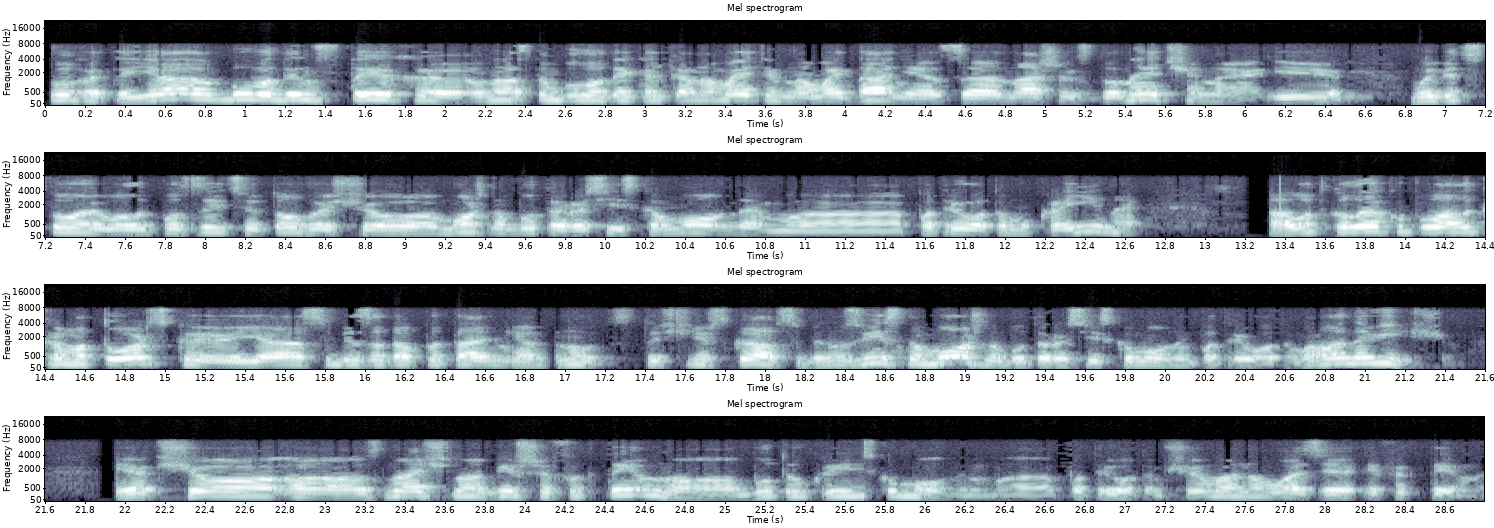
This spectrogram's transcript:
Слухайте, я був один з тих. е, У нас там було декілька наметів на майдані з наших з Донеччини, і ми відстоювали позицію того, що можна бути російськомовним е, патріотом України. А от коли окупували Краматорськ, я собі задав питання: ну точніше сказав собі: ну звісно, можна бути російськомовним патріотом, але навіщо? Якщо е, значно більш ефективно бути українськомовним е, патріотом, що я маю на увазі ефективно?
